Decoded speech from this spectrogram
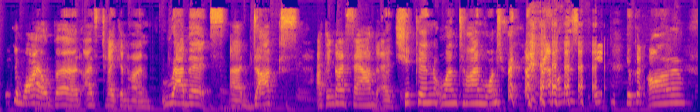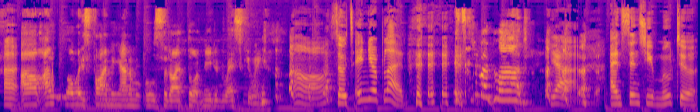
it's a wild bird. I've taken home rabbits, uh, ducks. I think I found a chicken one time wandering around the street, took it home. Uh, um, I was always finding animals that I thought needed rescuing. oh, so it's in your blood. it's in my blood yeah. And since you moved to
